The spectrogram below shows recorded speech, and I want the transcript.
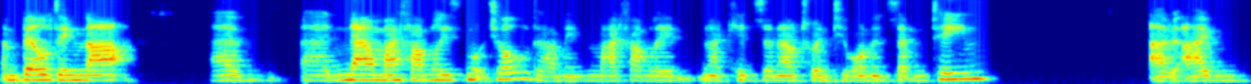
and building that. Um, uh, now my family is much older. I mean my family my kids are now 21 and 17 I, I'm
